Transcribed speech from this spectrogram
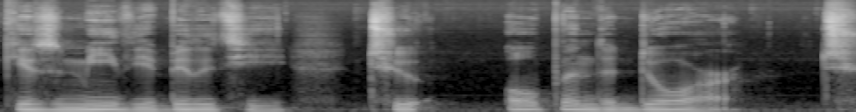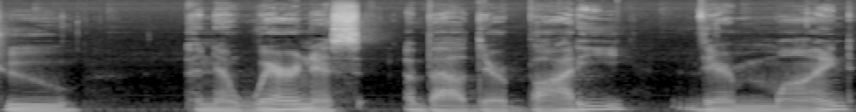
gives me the ability to open the door to an awareness about their body, their mind,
